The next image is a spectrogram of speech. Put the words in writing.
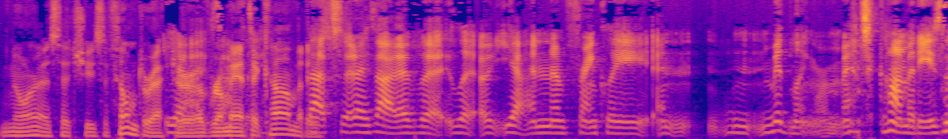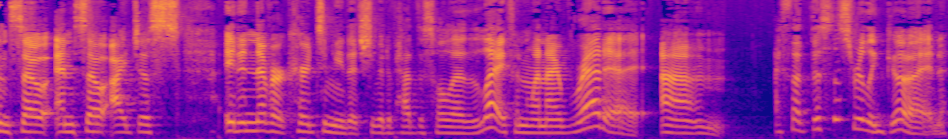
Nora is that she's a film director of exactly. romantic comedies. That's what I thought of. uh, Yeah, and uh, frankly, and middling romantic comedies, and so and so I just it had never occurred to me that she would have had this whole other life. And when I read it, um, I thought this is really good.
